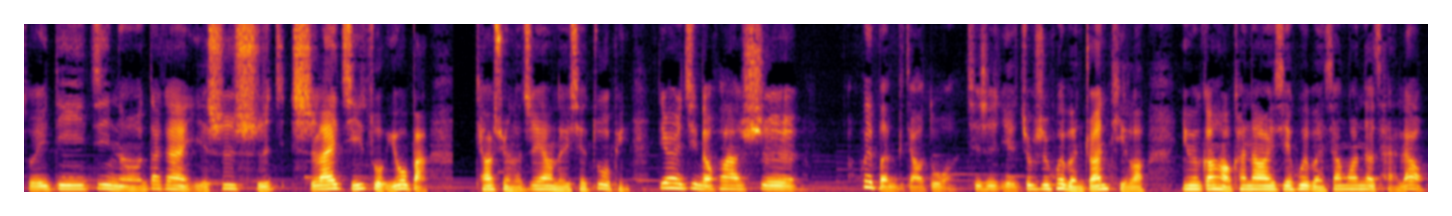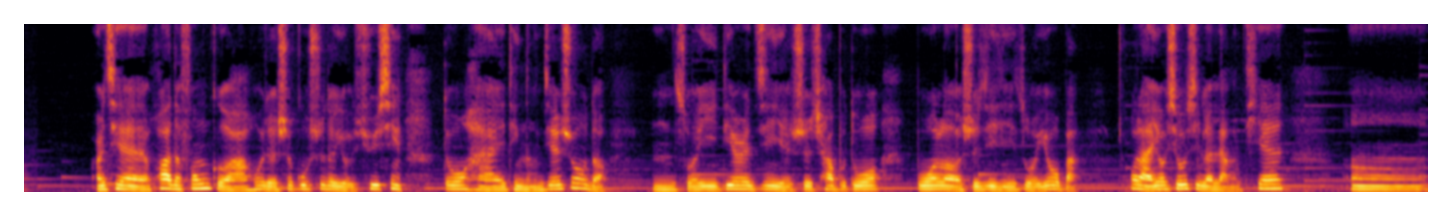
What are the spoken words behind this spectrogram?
所以第一季呢，大概也是十十来集左右吧，挑选了这样的一些作品。第二季的话是绘本比较多，其实也就是绘本专题了，因为刚好看到一些绘本相关的材料。而且画的风格啊，或者是故事的有趣性，都还挺能接受的，嗯，所以第二季也是差不多播了十几集左右吧。后来又休息了两天，嗯，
